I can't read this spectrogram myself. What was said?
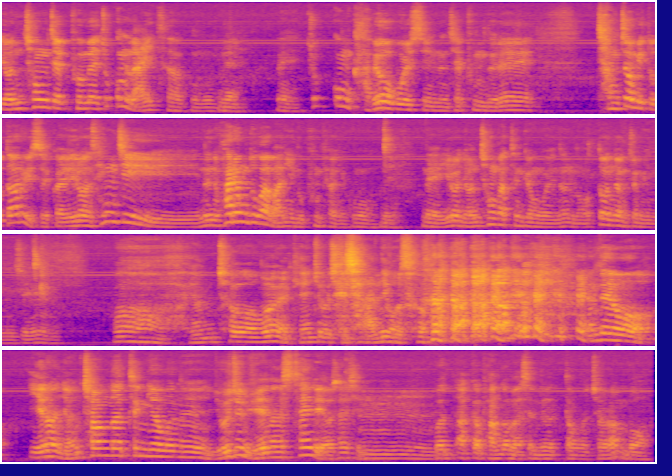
연청 제품에 조금 라이트하고 네. 네, 조금 가벼워 보일 수 있는 제품들의 장점이 또 따로 있을까요? 이런 생지는 활용도가 많이 높은 편이고 네. 네, 이런 연청 같은 경우에는 어떤 장점이 있는지 와 연청을 개인적으로 제가 잘 안 입어서. 근데 뭐 이런 연청 같은 경우는 요즘 유행하는 스타일이에요 사실. 음, 뭐 아까 방금 말씀드렸던 것처럼 뭐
